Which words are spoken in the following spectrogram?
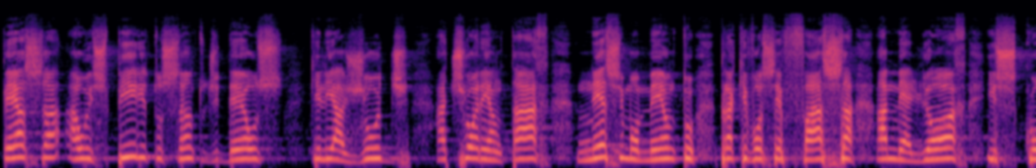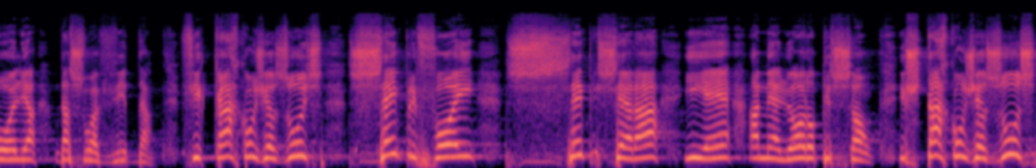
peça ao Espírito Santo de Deus que lhe ajude a te orientar nesse momento para que você faça a melhor escolha da sua vida. Ficar com Jesus sempre foi, sempre será e é a melhor opção. Estar com Jesus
